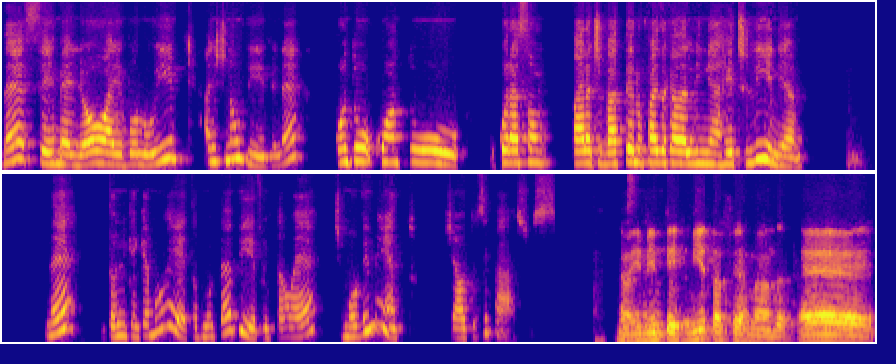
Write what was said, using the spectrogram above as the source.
né, ser melhor, a evoluir, a gente não vive, né? Quando, quando o coração para de bater, não faz aquela linha retilínea, né? Então ninguém quer morrer, todo mundo está vivo. Então é de movimento, de altos e baixos. Não, e me permita, Fernanda, é,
